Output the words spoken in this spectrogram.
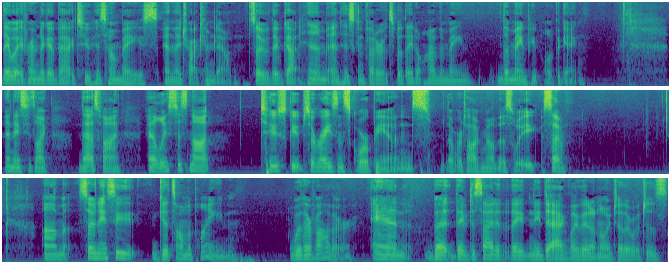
They wait for him to go back to his home base and they track him down. So they've got him and his Confederates, but they don't have the main the main people of the gang. And Nancy's like, "That's fine. At least it's not two scoops of raisin scorpions that we're talking about this week." So, um, so Nancy gets on the plane with her father and but they've decided that they need to act like they don't know each other which is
